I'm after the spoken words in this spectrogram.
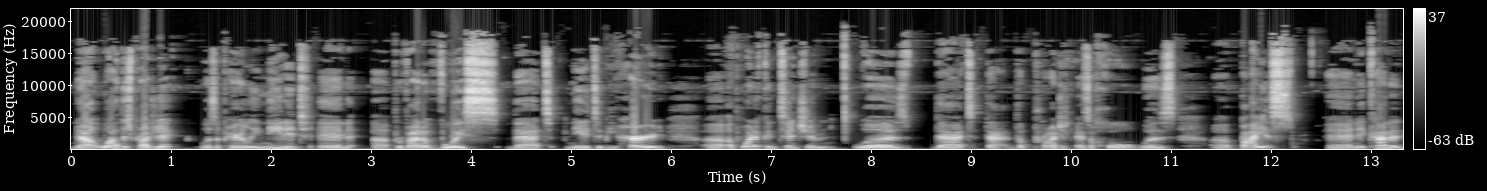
Now, while this project was apparently needed and uh, provide a voice that needed to be heard, uh, a point of contention was that that the project as a whole was uh, biased and it kind of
